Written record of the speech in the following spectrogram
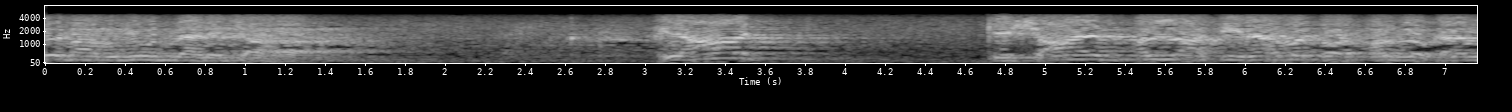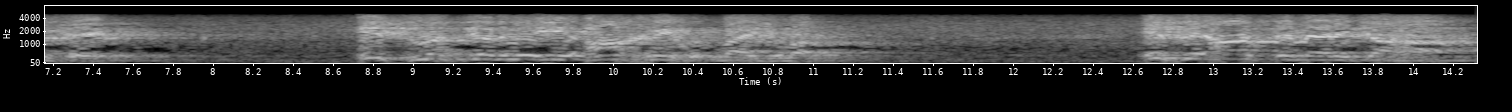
کے باوجود میں نے چاہا کہ آج کہ شاید اللہ کی رحمت اور فضل و کرم سے اس مسجد میں یہ آخری خطبہ جمعہ اس لحاظ سے میں نے چاہا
